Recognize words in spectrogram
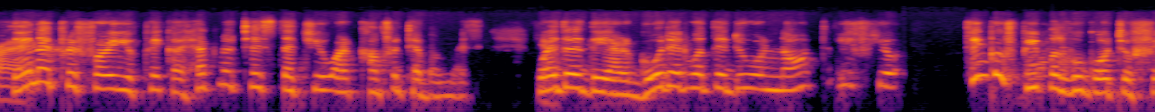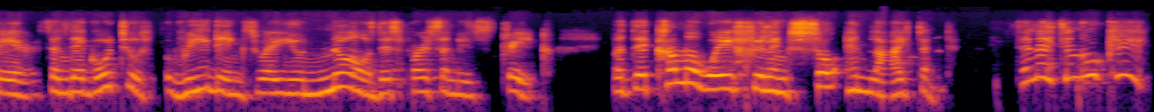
Right. Then I prefer you pick a hypnotist that you are comfortable with, whether they are good at what they do or not. If you think of people who go to fairs and they go to readings where you know this person is fake, but they come away feeling so enlightened, then I think, okay,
